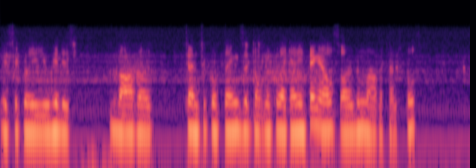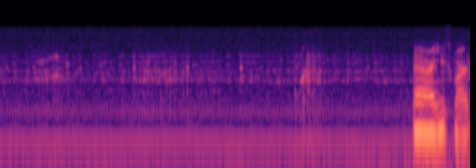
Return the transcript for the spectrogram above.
Basically, you hit his lava tentacle things that don't look like anything else other than lava tentacles. Aren't you smart?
